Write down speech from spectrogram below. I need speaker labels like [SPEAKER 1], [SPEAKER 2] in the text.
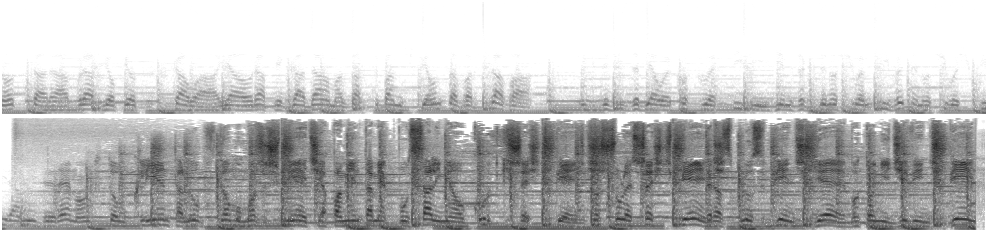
[SPEAKER 1] Noc stara, w radio Piotr Skała. Ja o rapie gadam, a za szybami śpiąca Warszawa. I gdy widzę białe koszule w TV Wiem, że gdy nosiłem iwy, ty nosiłeś piramidy. Remont to u klienta lub w domu możesz mieć. Ja pamiętam jak pół sali miało kurtki 6-5 Koszule 6-5, teraz bluzy 5G Bo to nie 9-5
